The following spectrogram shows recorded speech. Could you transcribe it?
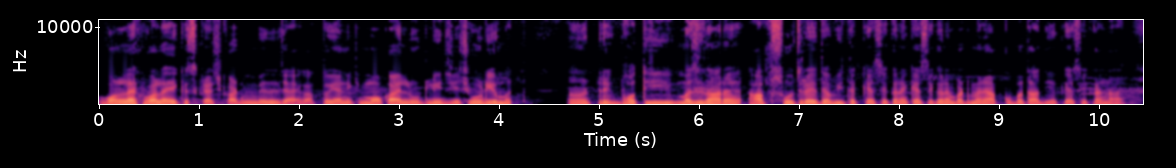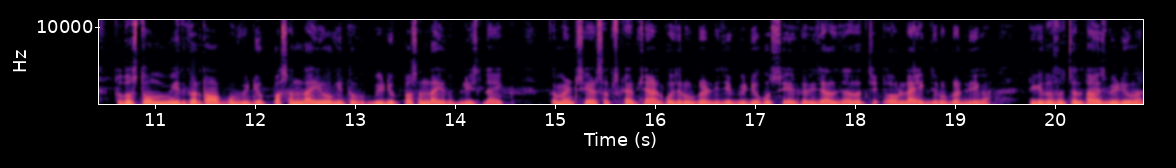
वन लाख वाला एक स्क्रैच कार्ड मिल जाएगा। तो यानी कि मौका है, लूट लीजिए, छोड़िए मत। ट्रिक बहुत ही मज़ेदार है। आप सोच रहे थे अभी तक कैसे करें कैसे करें, बट मैंने आपको बता दिया कैसे करना है। तो दोस्तों, उम्मीद करता हूँ आपको वीडियो पसंद आई होगी। तो वीडियो पसंद आई तो please like, comment, share, subscribe channel को ज़रूर कर लीजिए। वीडियो को शेयर करिए ज़्यादा से ज़्यादा और लाइक ज़रूर कर दीजिएगा। ठीक है दोस्तों, चलता हूँ इस वीडियो में।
